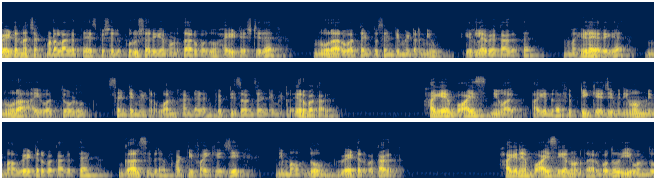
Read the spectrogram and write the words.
ವೇಟನ್ನು ಚೆಕ್ ಮಾಡಲಾಗುತ್ತೆ. ಎಸ್ಪೆಷಲಿ ಪುರುಷರಿಗೆ ನೋಡ್ತಾ ಇರ್ಬೋದು. ಹೈಟ್ ಎಷ್ಟಿದೆ? ನೂರ ಅರವತ್ತೆಂಟು ಸೆಂಟಿಮೀಟರ್ ನೀವು ಇರಲೇಬೇಕಾಗುತ್ತೆ. ಮಹಿಳೆಯರಿಗೆ ನೂರ ಐವತ್ತೇಳು centimetre one hundred and fifty seven centimetre ಇರಬೇಕಾಗುತ್ತೆ. ಹಾಗೆ ಬಾಯ್ಸ್ ನೀವು ಆಗಿದ್ದರೆ ಫಿಫ್ಟಿ ಕೆ ಜಿ ಮಿನಿಮಮ್ ನಿಮ್ಮ ವೇಟ್ ಇರಬೇಕಾಗುತ್ತೆ. ಗರ್ಲ್ಸ್ ಇದ್ದರೆ ಫಾರ್ಟಿ ಫೈವ್ ಕೆ ಜಿ ನಿಮ್ಮ ಒಂದು ವೇಟ್ ಇರಬೇಕಾಗುತ್ತೆ. ಹಾಗೆಯೇ ಬಾಯ್ಸಿಗೆ ನೋಡ್ತಾ ಇರ್ಬೋದು, ಈ ಒಂದು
